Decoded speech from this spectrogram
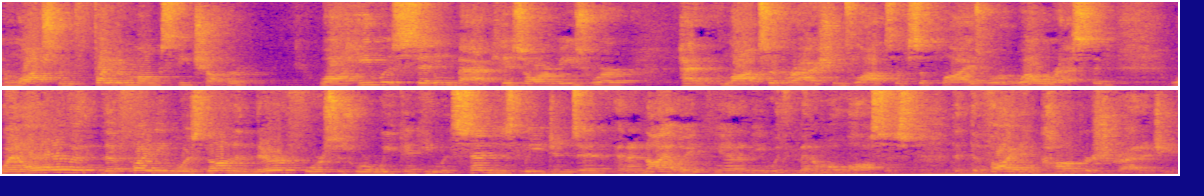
and watch them fight amongst each other. While he was sitting back, his armies were had lots of rations, lots of supplies, were well rested. When all the, the fighting was done and their forces were weakened, he would send his legions in and annihilate the enemy with minimal losses. The divide and conquer strategy.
